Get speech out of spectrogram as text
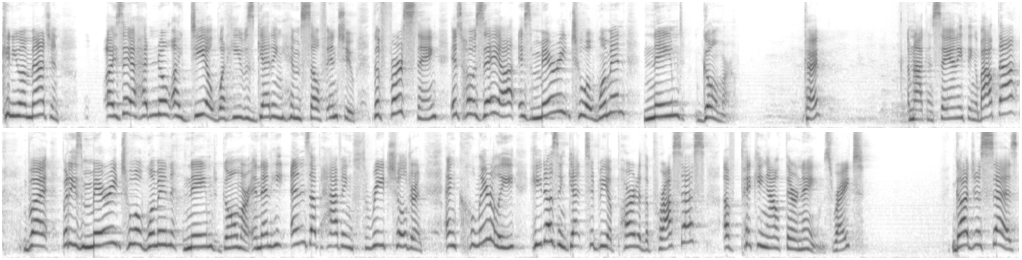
Can you imagine? Hosea had no idea what he was getting himself into. The first thing is Hosea is married to a woman named Gomer okay? I'm not gonna say anything about that, but, but he's married to a woman named Gomer. And then he ends up having three children. And clearly, he doesn't get to be a part of the process of picking out their names, right? God just says,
